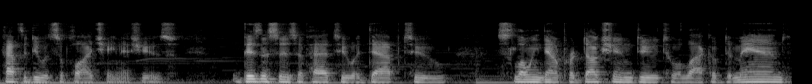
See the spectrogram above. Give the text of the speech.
have to do with supply chain issues. Businesses have had to adapt to slowing down production due to a lack of demand,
